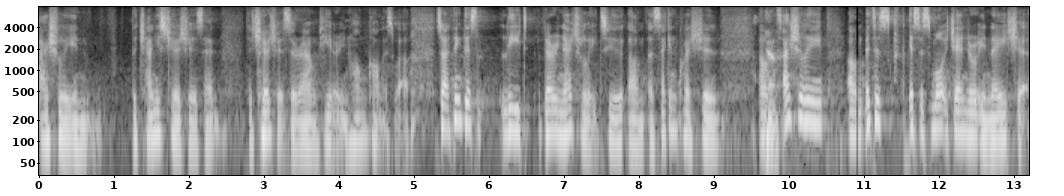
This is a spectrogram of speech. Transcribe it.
actually in the Chinese churches and the churches around here in Hong Kong as well. So I think this lead very naturally to um, a second question. Um, yes. Actually, um, it is it is more general in nature.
